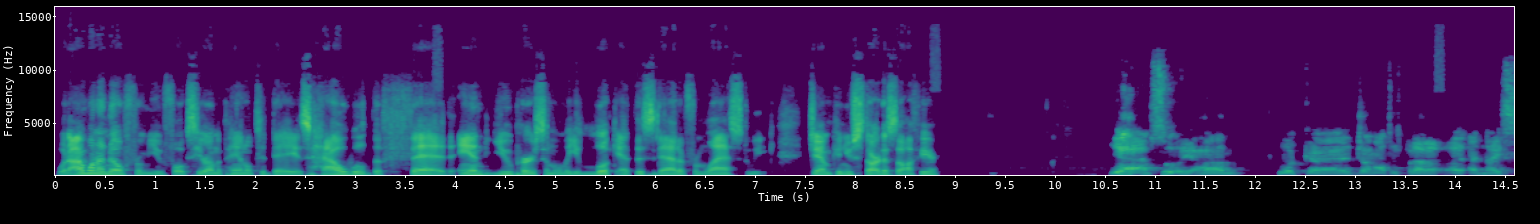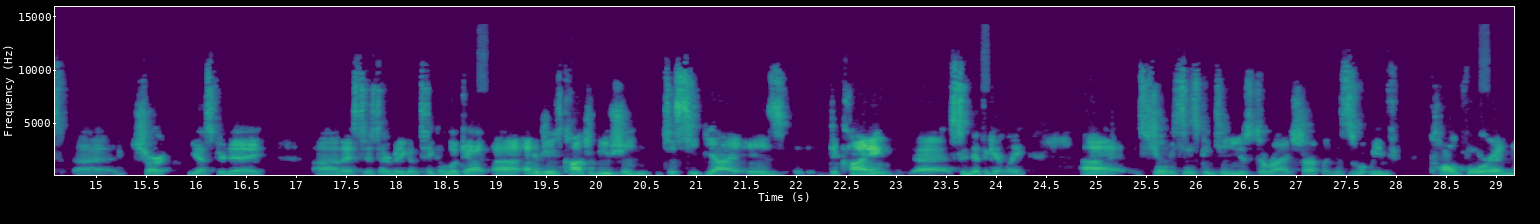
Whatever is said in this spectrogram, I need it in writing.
What I want to know from you folks here on the panel today is how will the Fed and you personally look at this data from last week? Cem, can you start us off here? Yeah, absolutely. Um, look, uh, John Alters put out a, a, a nice uh, chart yesterday uh, that I suggest everybody go take a look at. Uh, energy's contribution to CPI is declining uh, significantly. Uh, services continues to rise sharply. This is what we've called for and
